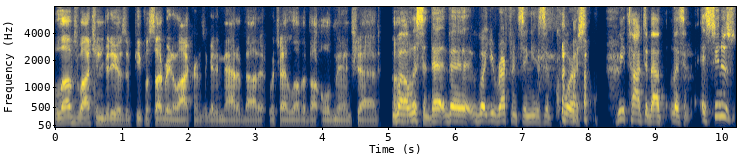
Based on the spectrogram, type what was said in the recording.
loves watching videos of people celebrating locker rooms and getting mad about it, which I love about old man Chad. Well, Um, listen, the the what you're referencing is, of course, we talked about. Listen, as soon as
